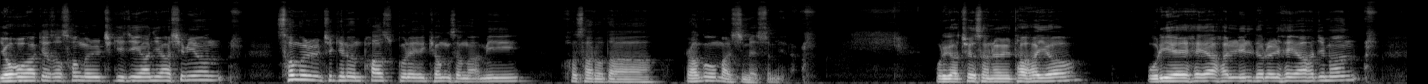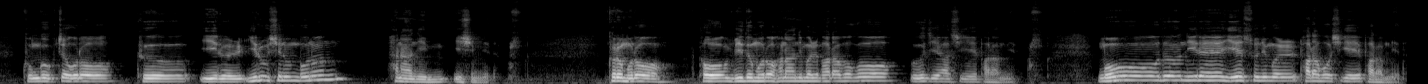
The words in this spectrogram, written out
여호와께서 성을 지키지 아니하시면 성을 지키는 파수꾼의 경성함이 허사로다라고 말씀했습니다. 우리가 최선을 다하여 우리의 해야 할 일들을 해야 하지만 궁극적으로 그 일을 이루시는 분은 하나님이십니다. 그러므로 더욱 믿음으로 하나님을 바라보고 의지하시기 바랍니다. 모든 일에 예수님을 바라보시기 바랍니다.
